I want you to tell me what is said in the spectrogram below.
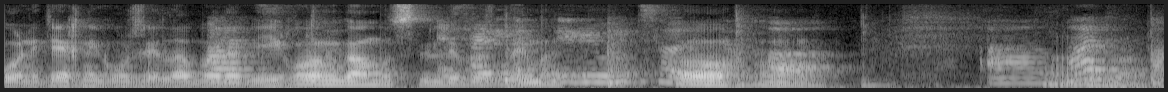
მგონი ტექნიკურზე ლაბორატორია იყო ამ გამოცდილებას თემა. ხო, ხო. მადლობა.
